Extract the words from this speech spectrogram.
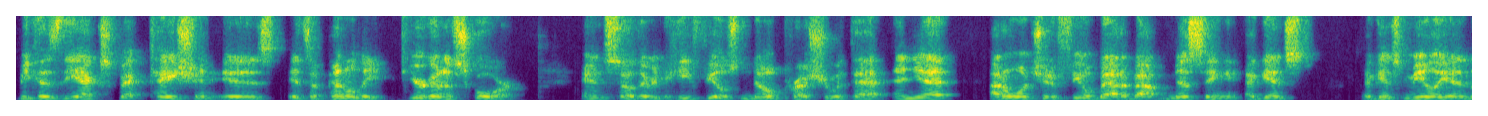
because the expectation is it's a penalty, you're going to score, and so there, he feels no pressure with that, and yet I don't want you to feel bad about missing against against Melia in,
